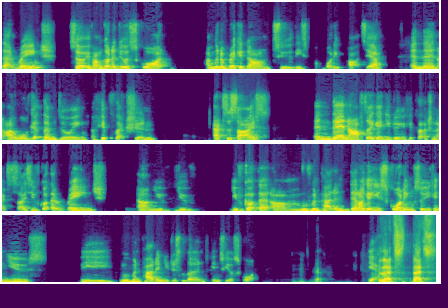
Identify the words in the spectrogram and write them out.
that range. So if I'm gonna do a squat, I'm gonna break it down to these body parts, yeah, and then I will get them doing a hip flexion exercise, and then after I get you doing a hip flexion exercise, you've got that range, um, you've you've you've got that um, movement pattern. Then I'll get you squatting, so you can use the movement pattern you just learned into your squat. Yeah. Yeah. So that's that's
